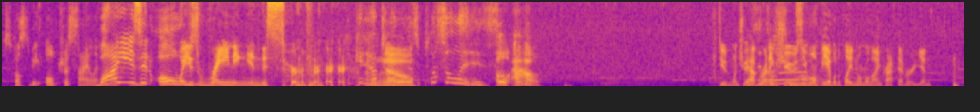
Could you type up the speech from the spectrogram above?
It's supposed to be ultra silent. Why is it always raining in this server? Look at how No. tiny this plusle is. oh, ow! Dude, once you have Why is it running shoes, you won't be able to play normal Minecraft ever again.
